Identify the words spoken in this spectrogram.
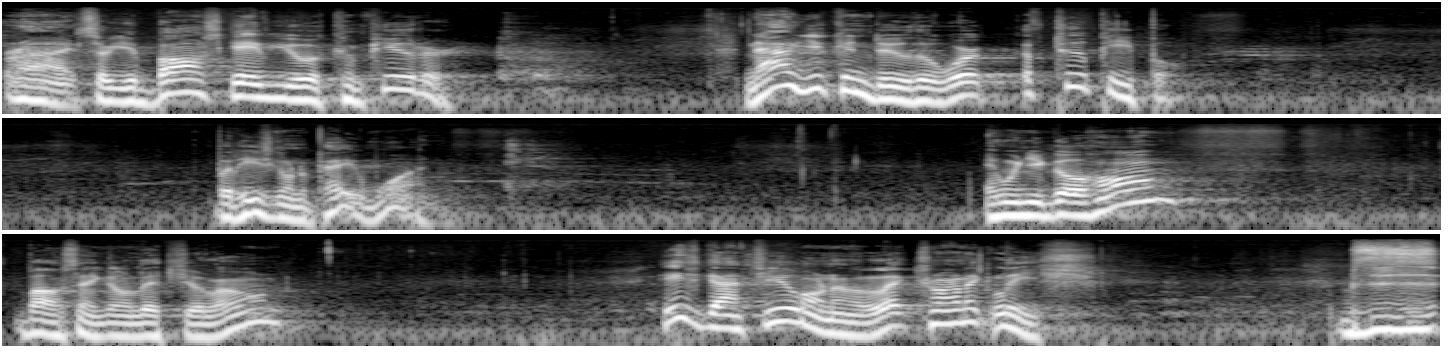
Right. So your boss gave you a computer. Now you can do the work of two people. But he's going to pay one. And when you go home, boss ain't going to let you alone. He's got you on an electronic leash. Bzz,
